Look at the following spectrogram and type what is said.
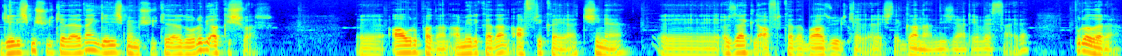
gelişmiş ülkelerden gelişmemiş ülkelere doğru bir akış var. Ee, Avrupa'dan, Amerika'dan Afrika'ya, Çin'e, e, özellikle Afrika'da bazı ülkelere işte Gana, Nijerya vesaire buralara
